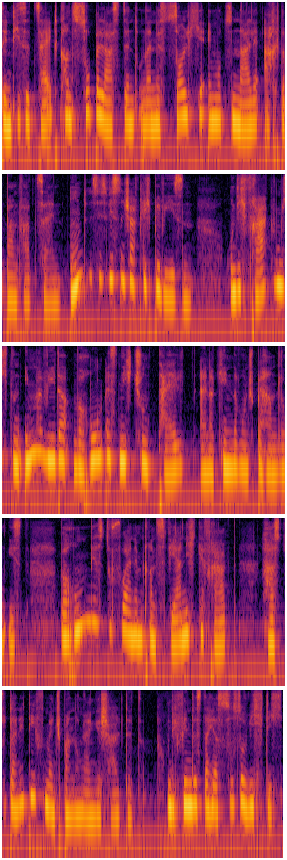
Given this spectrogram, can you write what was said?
denn diese Zeit kann so belastend und eine solche emotionale Achterbahnfahrt sein. Und es ist wissenschaftlich bewiesen. Und ich frage mich dann immer wieder, warum es nicht schon Teil einer Kinderwunschbehandlung ist. Warum wirst du vor einem Transfer nicht gefragt, hast du deine Tiefenentspannung eingeschaltet? Und ich finde es daher so, so wichtig,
